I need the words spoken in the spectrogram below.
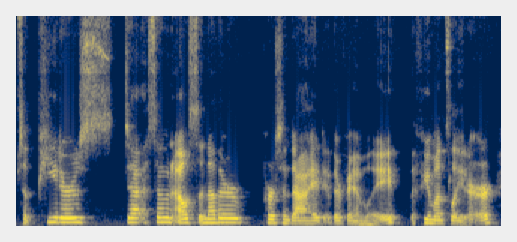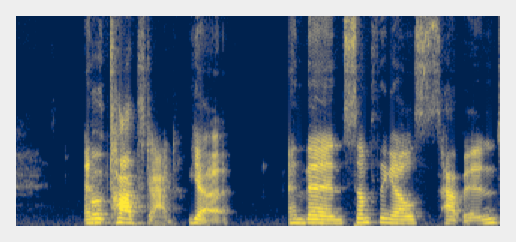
so Peter's da- someone else, another person died in their family a few months later. And oh, Todd's dad. yeah. And then something else happened.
